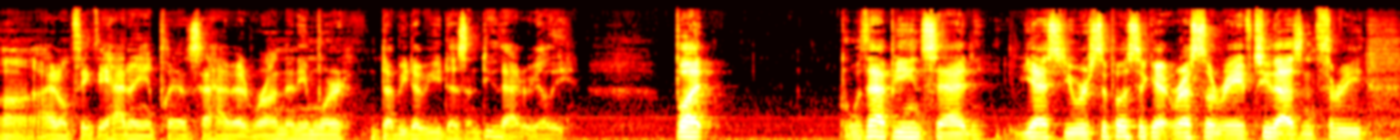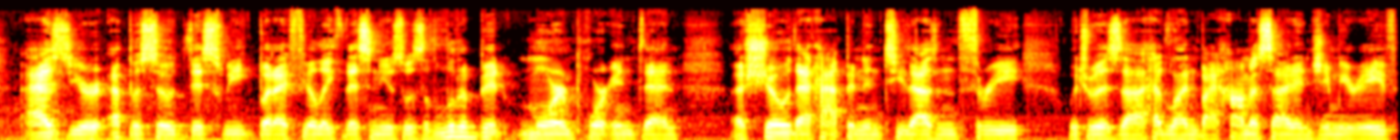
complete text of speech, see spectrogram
Uh, I don't think they had any plans to have it run anymore. WWE doesn't do that really. But with that being said, yes, you were supposed to get Wrestle Rave 2003 as your episode this week, but I feel like this news was a little bit more important than a show that happened in 2003 which was uh, headlined by Homicide and Jimmy Rave.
